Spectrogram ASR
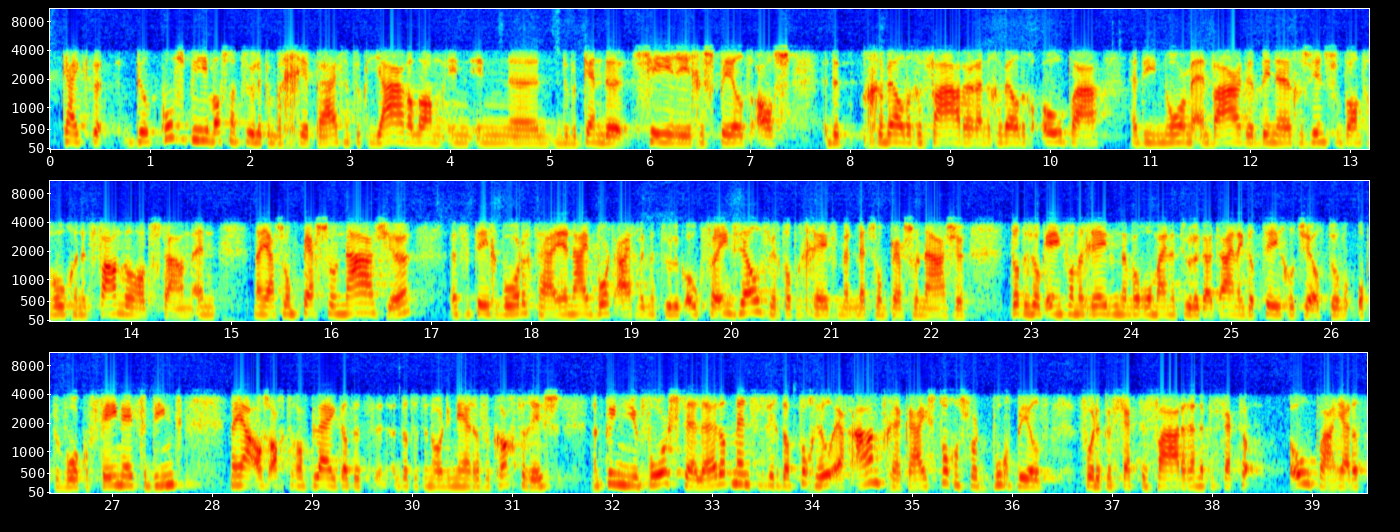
Kijk, Bill Cosby was natuurlijk een begrip. Hij heeft natuurlijk jarenlang in, in uh, de bekende serie gespeeld als de geweldige vader en de geweldige opa die normen en waarden binnen gezinsverband hoog in het vaandel had staan. En nou ja, zo'n personage uh, vertegenwoordigt hij. En hij wordt eigenlijk natuurlijk ook vereenzelvigd op een gegeven moment met zo'n personage. Dat is ook een van de redenen waarom hij natuurlijk uiteindelijk dat tegeltje op de, op de of Fame heeft verdiend. Nou ja, als achteraf blijkt dat het, dat het een ordinaire verkrachter is, dan kun je je voorstellen dat mensen zich dat toch heel erg aantrekken. Hij is toch een soort boegbeeld voor de perfecte vader en de perfecte opa. Ja, dat,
